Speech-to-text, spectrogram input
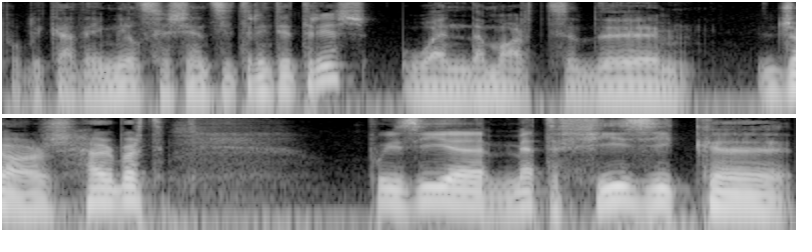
publicada em 1633, o ano da morte de George Herbert. Poesia metafísica,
